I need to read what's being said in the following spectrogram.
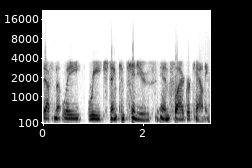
definitely reached and continues in Flagler County.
